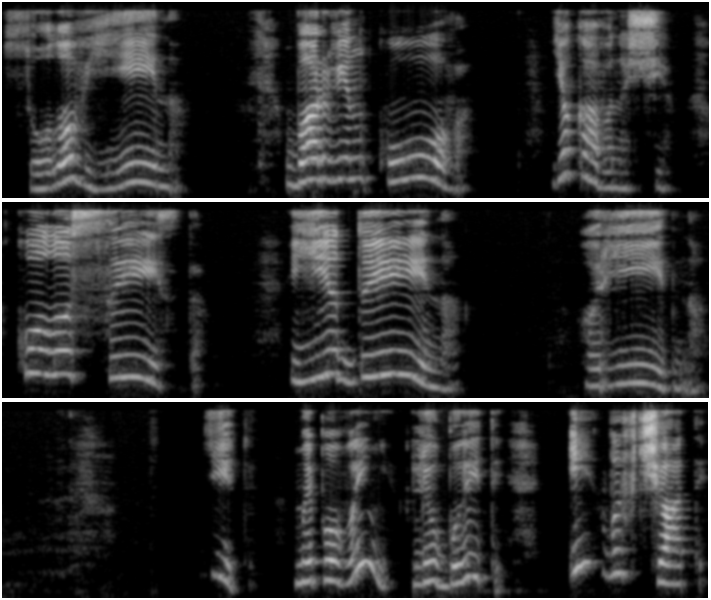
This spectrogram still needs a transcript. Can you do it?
Солов'їна, барвінкова. Яка вона ще? Колосиста, єдина, рідна. Діти, ми повинні любити і вивчати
